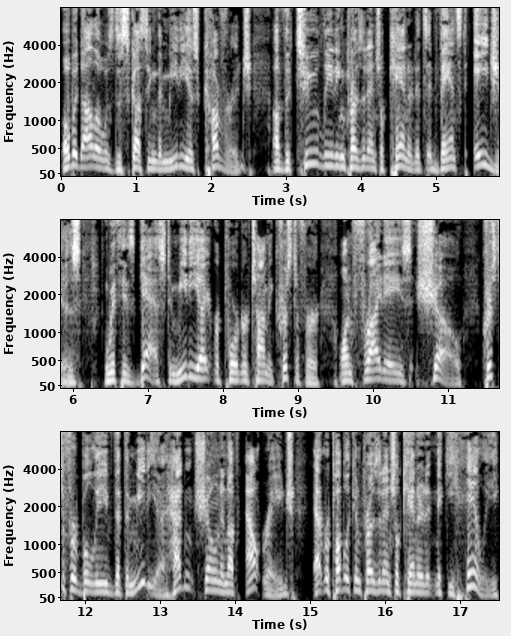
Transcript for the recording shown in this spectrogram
Obeidallah was discussing the media's coverage of the two leading presidential candidates' advanced ages with his guest, Mediaite reporter Tommy Christopher, on Friday's show. Christopher believed that the media hadn't shown enough outrage at Republican presidential candidate Nikki Haley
